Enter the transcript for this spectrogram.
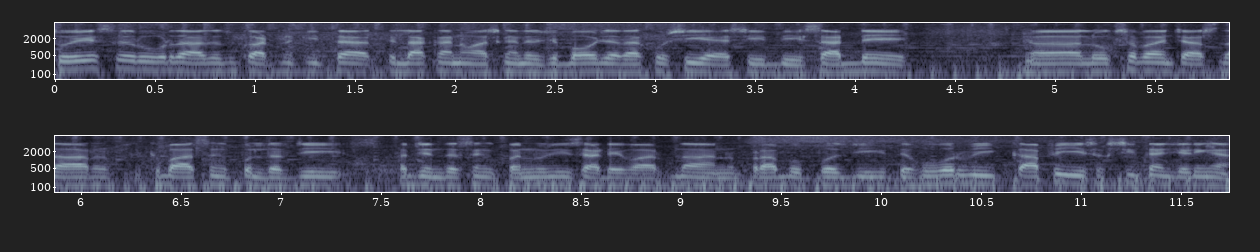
ਸੋ ਇਸ ਰੋਡ ਦਾ ਅੱਜ ਉਦਘਾਟਨ ਕੀਤਾ ਤੇ ਇਲਾਕਾ ਨਿਵਾਸੀਆਂ ਦੇ ਵਿੱਚ ਬਹੁਤ ਜ਼ਿਆਦਾ ਖੁਸ਼ੀ ਹੈ ਇਸ ਚੀਜ਼ ਦੀ। ਸਾਡੇ ਲੋਕ ਸਭਾ ਇੰਚਾਰਜ ਸਰਦਾਰ ਇਕਬਾਲ ਸਿੰਘ ਭੁੱਲਰ ਜੀ ਅਰਜਿੰਦਰ ਸਿੰਘ ਪੰਨੂ ਜੀ, ਸਾਡੇ ਵਾਰ ਪ੍ਰਧਾਨ ਪ੍ਰਭ ਉੱਪਲ ਜੀ ਤੇ ਹੋਰ ਵੀ ਕਾਫੀ ਸ਼ਖਸੀਅਤਾਂ ਜਿਹੜੀਆਂ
